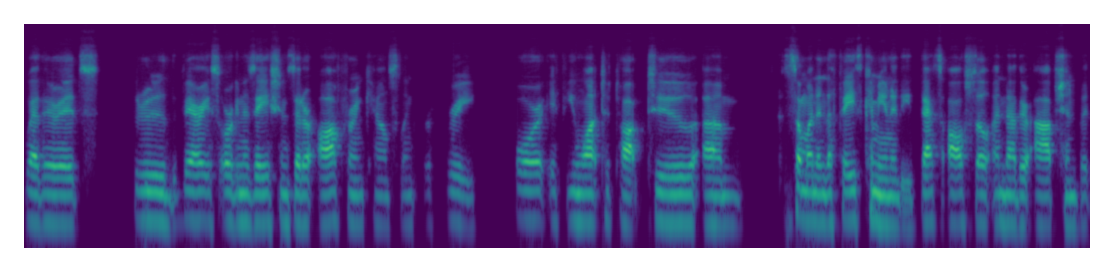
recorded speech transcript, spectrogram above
whether it's through the various organizations that are offering counseling for free. Or if you want to talk to um, someone in the faith community, that's also another option. But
